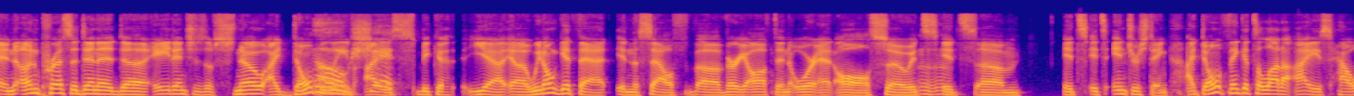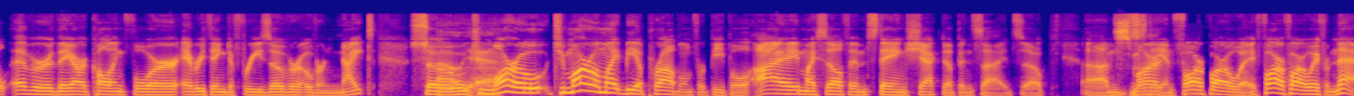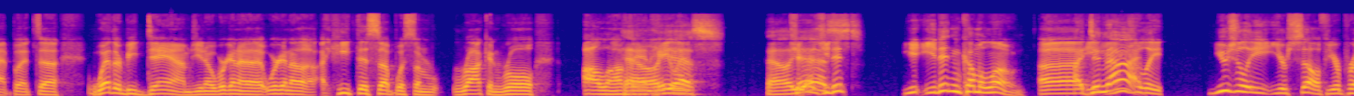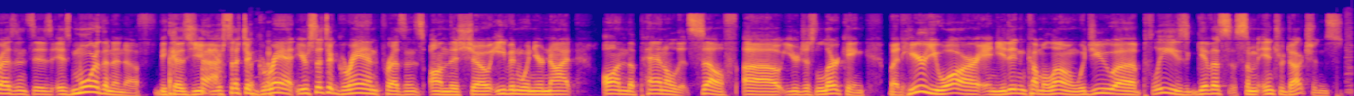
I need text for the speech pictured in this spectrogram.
an unprecedented uh, eight inches of snow. I don't No believe shit. ice because yeah, uh, we don't get that in the South uh, very often or at all. So it's Mhm. it's um it's it's interesting. I don't think it's a lot of ice. However, they are calling for everything to freeze over overnight. So Oh, yeah. tomorrow tomorrow might be a problem for people. I myself am staying shacked up inside. So. uh, I'm Smart. staying far, far away, far, far away from that. But uh, weather be damned, you know, we're gonna we're gonna heat this up with some rock and roll, a la Van Hell Halen. yes. Hell Chaz, yes. you didn't- You, you didn't come alone. Uh, I did not. Usually, usually yourself, your presence is is more than enough because you, you're such a grand you're such a grand presence on this show. Even when you're not on the panel itself, uh, you're just lurking. But here you are, and you didn't come alone. Would you uh, please give us some introductions?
